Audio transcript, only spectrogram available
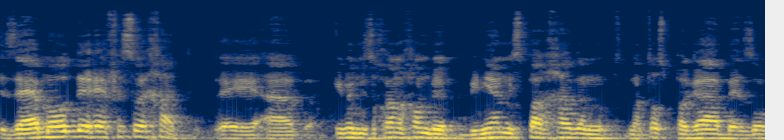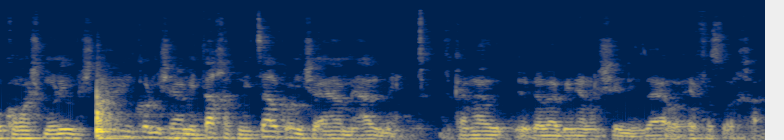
זה היה מאוד אה, אפס או אחד. אה, אם אני זוכר נכון, בבניין מספר אחד המטוס פגע באזור קומה 82, כל מי שהיה מתחת ניצל, כל מי שהיה מעל מת. וכנ"ל לגבי הבניין השני, זה היה אפס או אחד.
